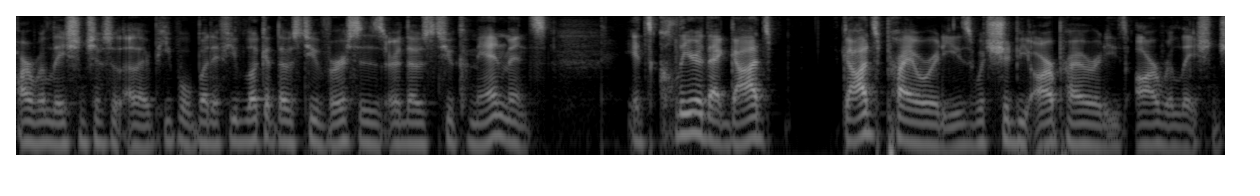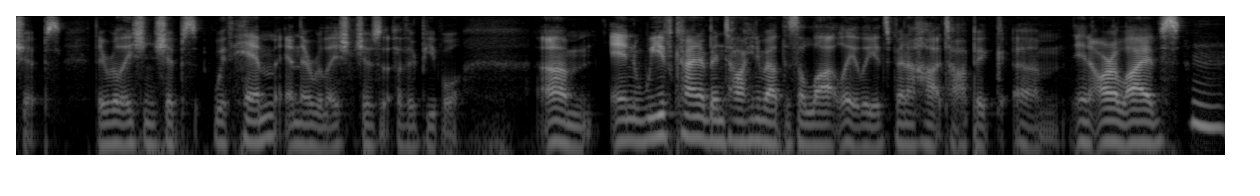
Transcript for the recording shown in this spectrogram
our relationships with other people. But if you look at those two verses or those two commandments, it's clear that God's God's priorities, which should be our priorities, are relationships. Their relationships with Him and their relationships with other people. Um, and we've kind of been talking about this a lot lately. It's been a hot topic um, in our lives, Mm.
